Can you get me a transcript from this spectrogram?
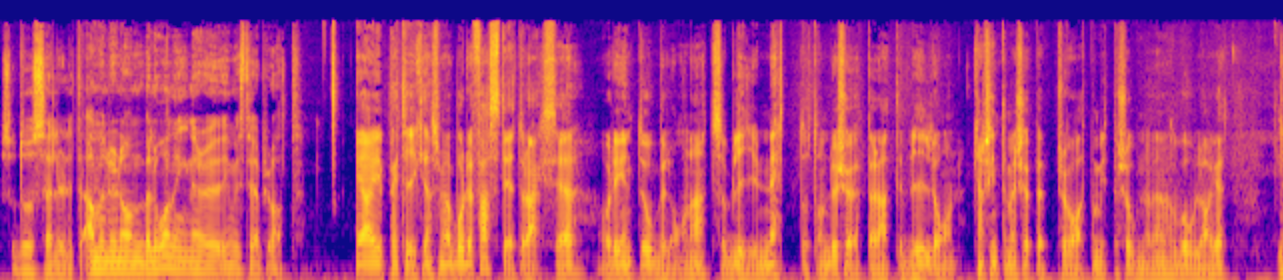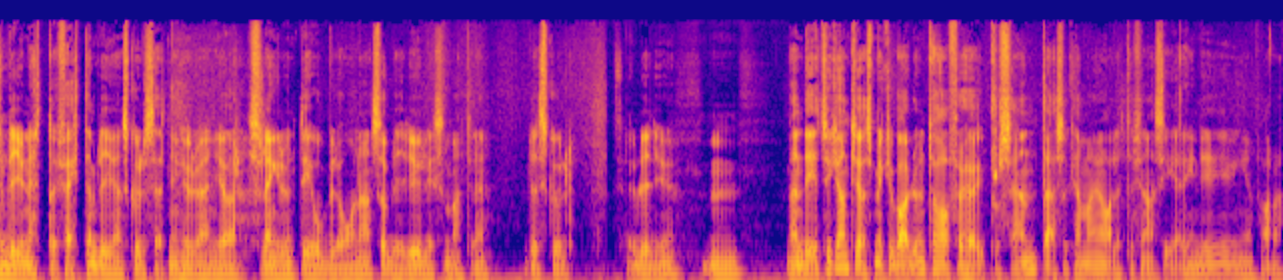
Så då säljer du lite. Använder du någon belåning när du investerar privat? Ja, i praktiken som jag både fastigheter och aktier och det är inte obelånat så blir ju nettot om du köper att det blir lån. Kanske inte om jag köper privat på mitt personnummer men på bolaget. Det Mm. blir ju nettoeffekten blir ju en skuldsättning hur du än gör. Så länge du inte är obelånad så blir det ju liksom att det blir skuld. Det blir det ju. Mm. Men det tycker jag inte gör så mycket. Bara du inte har för hög procent där så kan man ju ha lite finansiering. Det är ju ingen fara.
